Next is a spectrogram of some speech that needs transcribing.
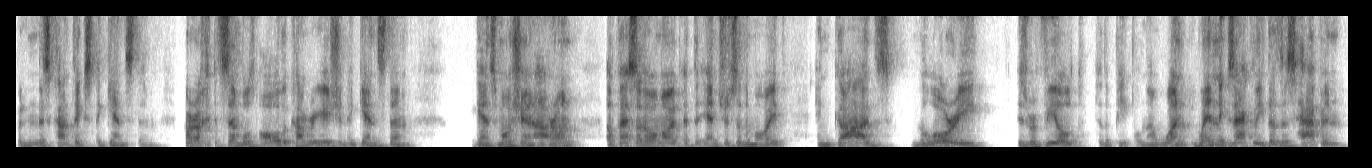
but in this context against them. Korach assembles all the congregation against them, against Moshe and Aaron, al Pesach at the entrance of the Moed, and God's glory is revealed to the people. Now, when, when exactly does this happen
